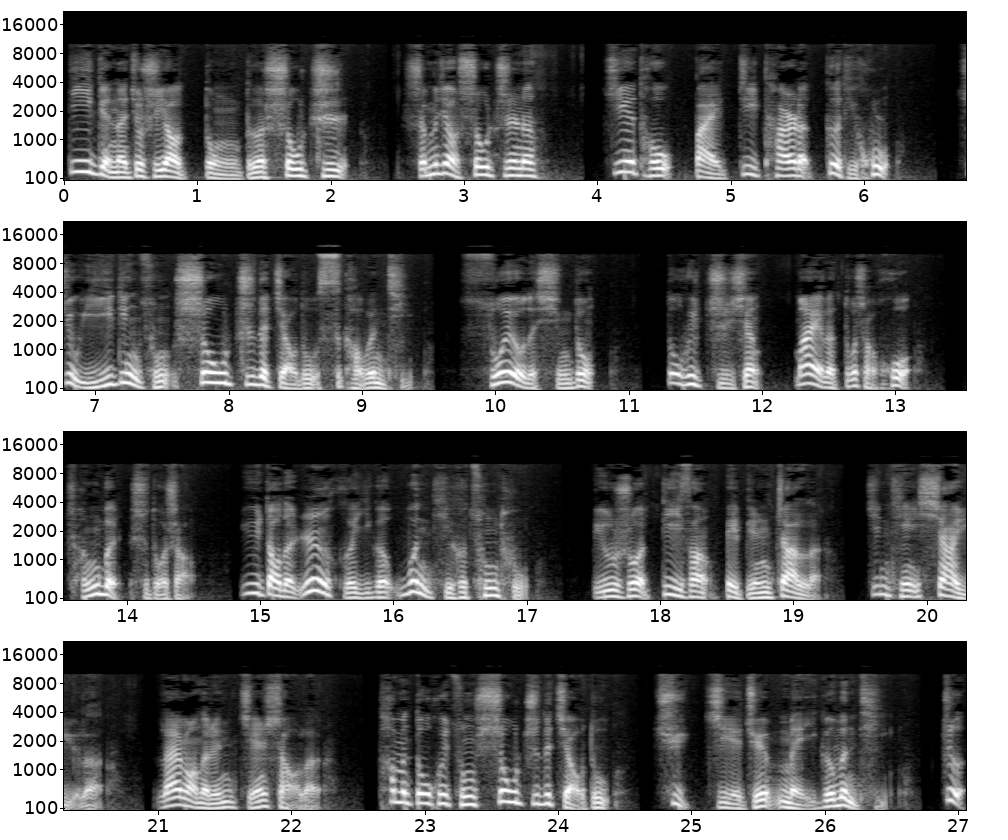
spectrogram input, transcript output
第一点呢，就是要懂得收支。什么叫收支呢？街头摆地摊的个体户就一定从收支的角度思考问题，所有的行动都会指向卖了多少货，成本是多少。遇到的任何一个问题和冲突，比如说地方被别人占了，今天下雨了，来往的人减少了。他们都会从收支的角度去解决每一个问题，这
